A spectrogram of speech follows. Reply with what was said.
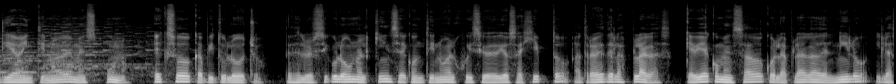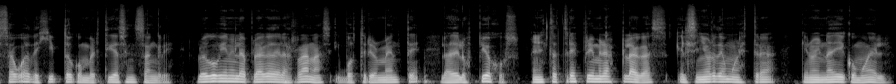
Día 29, mes 1. Éxodo capítulo 8. Desde el versículo 1 al 15 continúa el juicio de Dios a Egipto a través de las plagas, que había comenzado con la plaga del Nilo y las aguas de Egipto convertidas en sangre. Luego viene la plaga de las ranas y posteriormente la de los piojos. En estas tres primeras plagas, el Señor demuestra que no hay nadie como Él,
